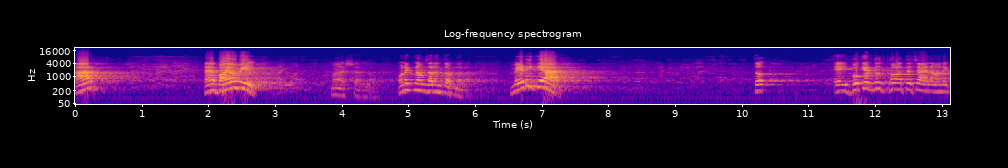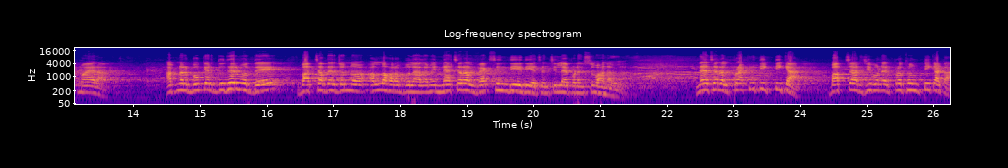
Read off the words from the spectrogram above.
আর? হ্যাঁ বায়োমিল মাশাআল্লাহ। অনেক নাম জানেন তো আপনারা। মেডিকেয়ার তো এই বুকের দুধ খাওয়াতে চায় না অনেক মায়েরা। আপনার বুকের দুধের মধ্যে বাচ্চাদের জন্য আল্লাহ রাব্বুল আলামিন ন্যাচারাল ভ্যাকসিন দিয়ে দিয়েছেন, চিল্লায় পড়েন, সুবহানাল্লাহ। ন্যাচারাল প্রাকৃতিক টিকা, বাচ্চার জীবনের প্রথম টিকাটা,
